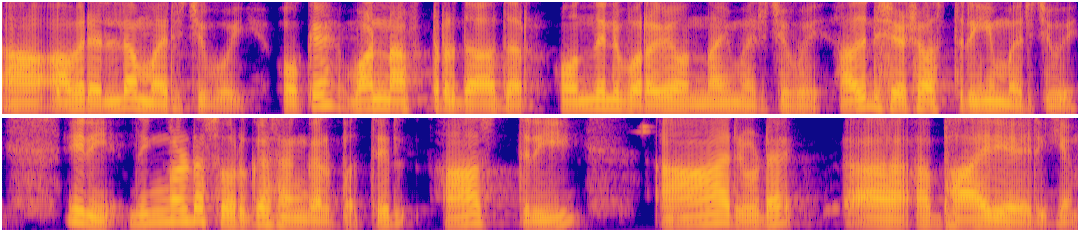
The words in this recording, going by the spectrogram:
അവരെല്ലാം മരിച്ചുപോയി. Okay? One after the other. ഒന്നിന് പുറകെ ഒന്നായി മരിച്ചുപോയി. അതിനുശേഷം ആ സ്ത്രീയും മരിച്ചുപോയി. ഇനി നിങ്ങളുടെ സ്വർഗസങ്കല്പത്തിൽ ആ സ്ത്രീ ആരുടെ ഭാര്യ ഭാര്യയായിരിക്കും?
